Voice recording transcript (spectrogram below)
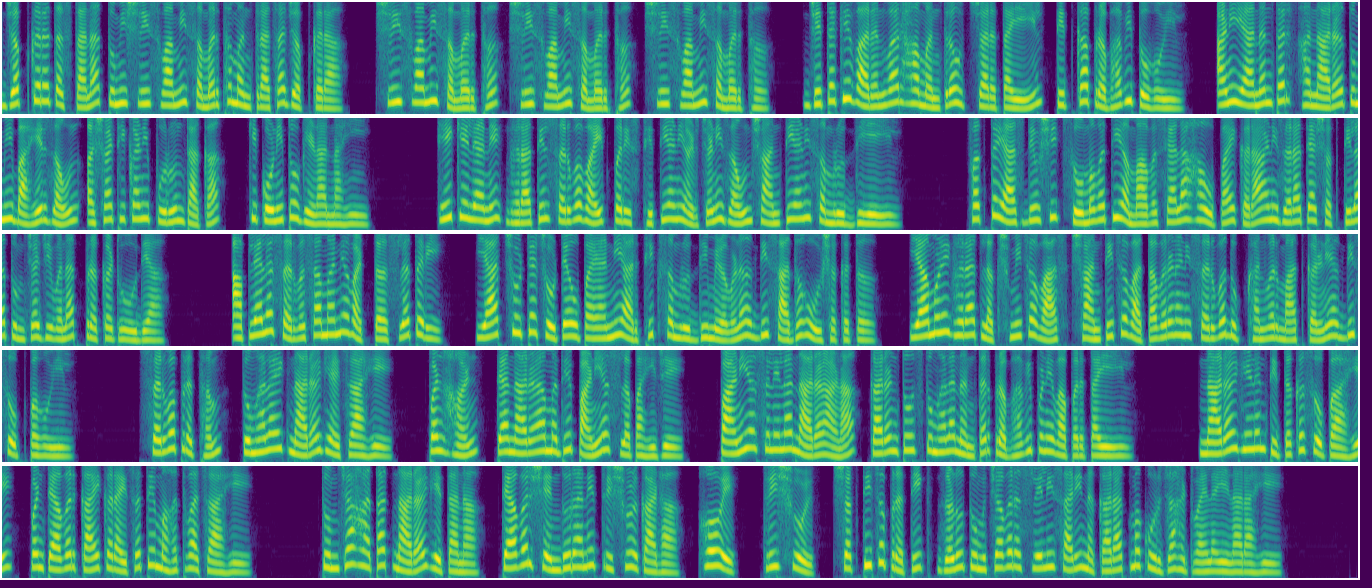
जप करत असताना तुम्ही श्रीस्वामी समर्थ मंत्राचा जप करा. श्रीस्वामी समर्थ श्रीस्वामी समर्थ श्रीस्वामी समर्थ. जितके वारंवार हा मंत्र उच्चारता येईल तितका प्रभावी तो होईल. आणि यानंतर हा नारळ तुम्ही बाहेर जाऊन अशा ठिकाणी पुरून टाका की कोणी तो घेणार नाही. हे केल्याने घरातील सर्व वाईट परिस्थिती आणि अडचणी जाऊन शांती आणि समृद्धी येईल. फक्त याच दिवशी सोमवती अमावस्याला हा उपाय करा आणि जरा त्या शक्तीला तुमच्या जीवनात प्रकट होऊ द्या. आपल्याला सर्वसामान्य वाटतं असलं तरी याच छोट्या छोट्या उपायांनी आर्थिक समृद्धी मिळवणं अगदी साधं होऊ शकतं. यामुळे घरात लक्ष्मीचा वास शांतीचं वातावरण आणि सर्व दुःखांवर मात करणे अगदी सोपं होईल. सर्वप्रथम तुम्हाला एक नारळ घ्यायचा आहे. पण हण त्या नारळामध्ये पाणी असलं पाहिजे. पाणी असलेला नारळ आणा कारण तोच तुम्हाला नंतर प्रभावीपणे वापरता येईल. नारळ घेणं तितकं सोपं आहे पण त्यावर काय करायचं ते महत्वाचं आहे. तुमच्या हातात नारळ घेताना त्यावर शेंदुराने त्रिशूळ काढा. होय त्रिशूळ. शक्तीचं प्रतीक जणू तुमच्यावर असलेली सारी नकारात्मक ऊर्जा हटवायला येणार आहे.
